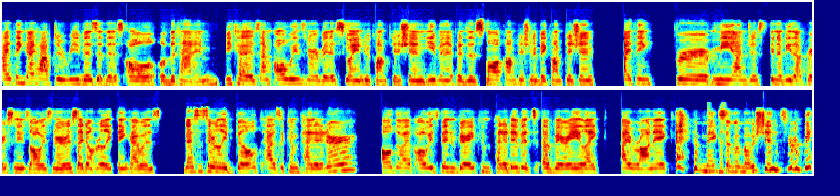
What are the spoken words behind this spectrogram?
I think I have to revisit this all of the time because I'm always nervous going into a competition, even if it's a small competition, a big competition. I think for me, I'm just going to be that person who's always nervous. I don't really think I was necessarily built as a competitor, although I've always been very competitive. It's a very like ironic mix of emotions for me.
